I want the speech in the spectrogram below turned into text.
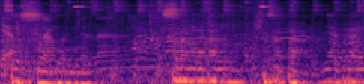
Ya, sedang berjalan. semangatkan peserta yang dari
